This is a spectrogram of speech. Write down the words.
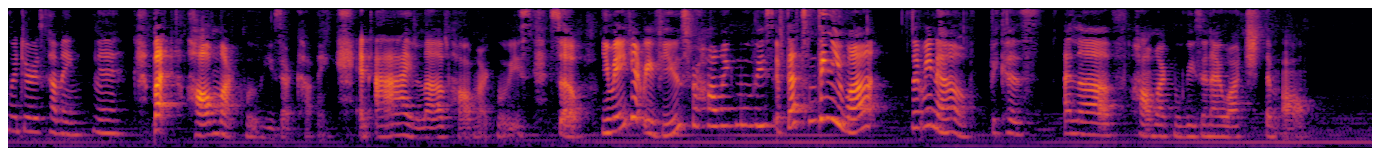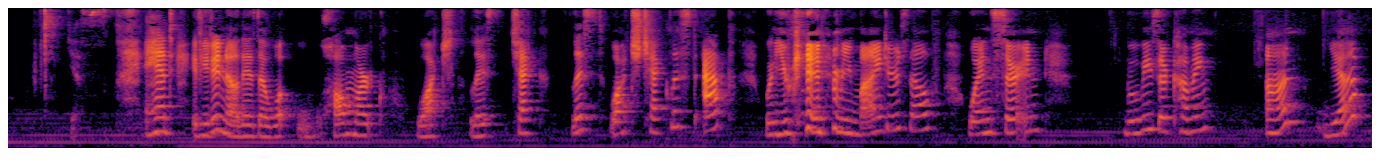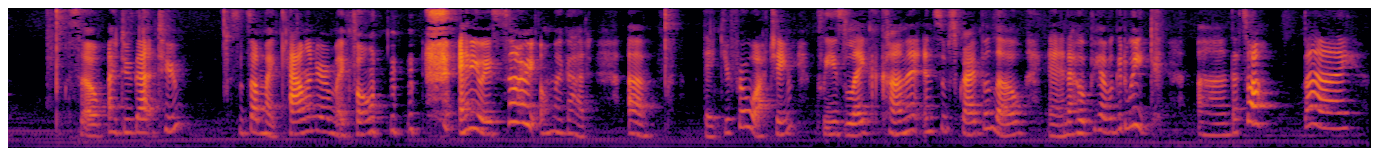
Winter is coming. Eh. But Hallmark movies are coming, and I love Hallmark movies. So you may get reviews for Hallmark movies. If that's something you want, let me know because I love Hallmark movies and I watch them all. And if you didn't know, there's a Hallmark watch list checklist, watch checklist app where you can remind yourself when certain movies are coming on. Yeah. So I do that too. So it's on my calendar on my phone. anyway, sorry. Oh my God. Um, thank you for watching. Please like, comment, and subscribe below. And I hope you have a good week. Uh, that's all. Bye.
